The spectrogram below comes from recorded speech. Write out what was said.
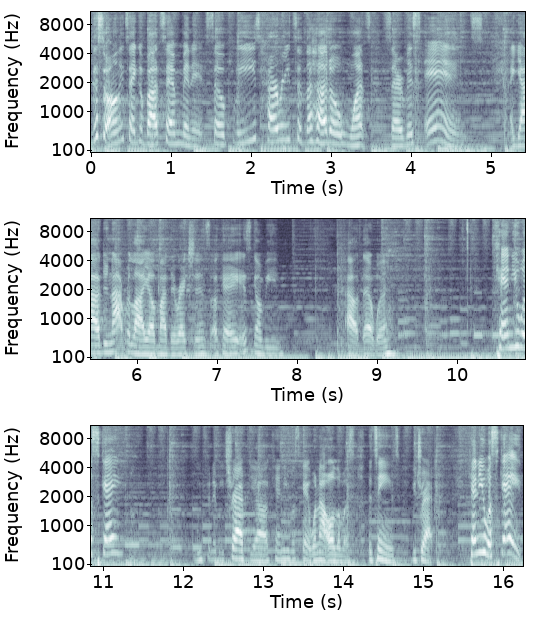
This will only take about 10 minutes, so please hurry to the huddle once service ends. And y'all do not rely on my directions, okay? It's gonna be out that way. Can you escape? We finna be trapped, y'all. Can you escape? Well, not all of us, the teens, you trapped. Can you escape?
